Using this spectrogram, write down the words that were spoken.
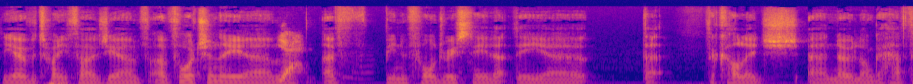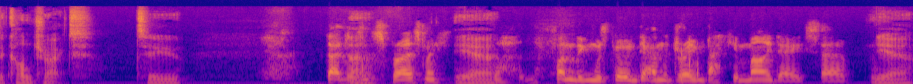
the over twenty fives. Yeah, unfortunately, um, Yeah. I've been informed recently that the uh, that the college uh, no longer have the contract to. That doesn't Uh, surprise me. Yeah, The, the funding was going down the drain back in my day, so yeah,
